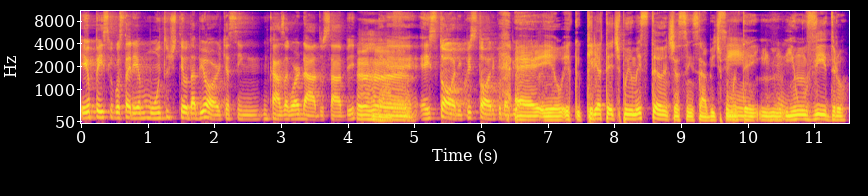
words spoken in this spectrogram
Eu penso que eu gostaria muito de ter o da Bjork, assim, em casa guardado, sabe? É, é histórico, histórico da Bjork. É, eu, eu queria ter, tipo, em uma estante, assim, sabe? Tipo, manter em, em um vidro.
